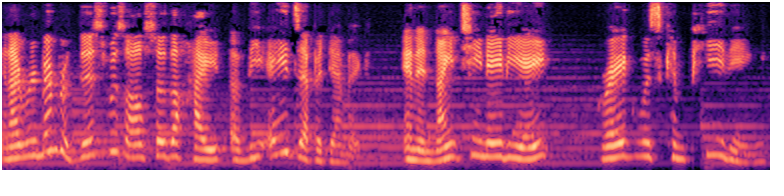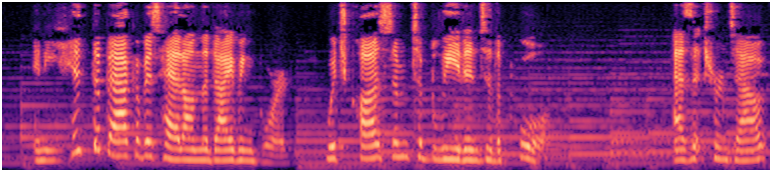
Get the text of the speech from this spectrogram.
And I remember this was also the height of the AIDS epidemic. And in 1988, Greg was competing and he hit the back of his head on the diving board, which caused him to bleed into the pool. As it turns out,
